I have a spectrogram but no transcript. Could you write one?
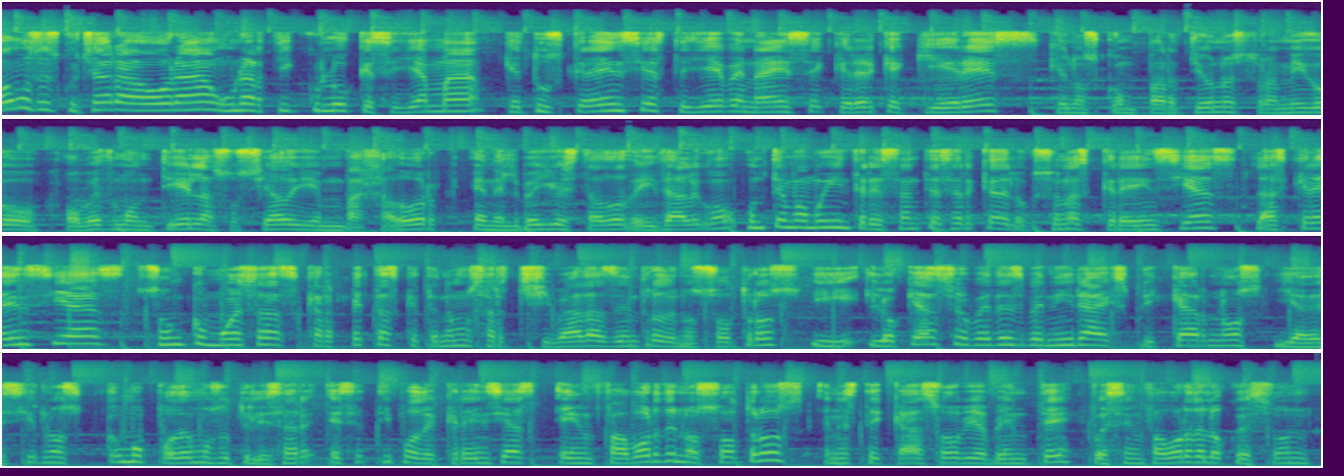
Vamos a escuchar ahora un artículo que se llama Que tus creencias te lleven a ese querer que quieres, que nos compartió nuestro amigo Obed Montiel, asociado y embajador en el bello estado de Hidalgo. Un tema muy interesante acerca de lo que son las creencias. Las creencias son como esas carpetas que tenemos archivadas dentro de nosotros y lo que hace Obed es venir a explicarnos y a decirnos cómo podemos utilizar ese tipo de creencias en favor de nosotros, en este caso obviamente, pues en favor de lo que son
